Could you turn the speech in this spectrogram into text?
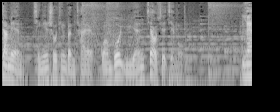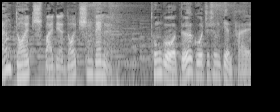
下面，请您收听本台广播语言教学节目。Lernt Deutsch bei der Deutschen Welle. 通过德国之声电台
